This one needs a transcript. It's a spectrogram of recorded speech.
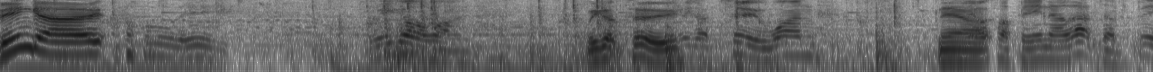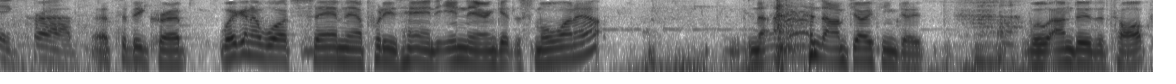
Bingo! Holy. We got one. We got two. We got two. One Now, puppy. Now that's a big crab. that's a big crab. We're gonna watch Sam now put his hand in there and get the small one out. No, no I'm joking, dude. We'll undo the top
